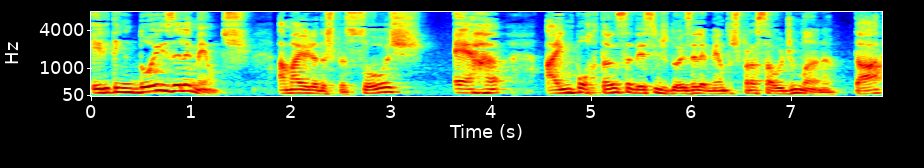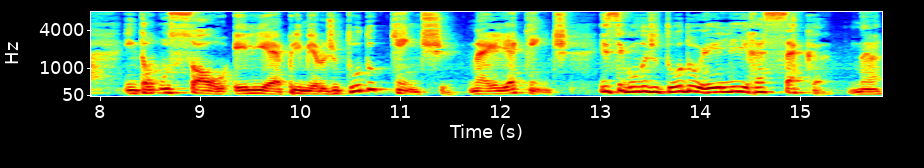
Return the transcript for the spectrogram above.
ele tem dois elementos. A maioria das pessoas erra a importância desses dois elementos para a saúde humana, tá? Então, o sol, ele é primeiro de tudo quente, né? Ele é quente. E segundo de tudo, ele resseca, né?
